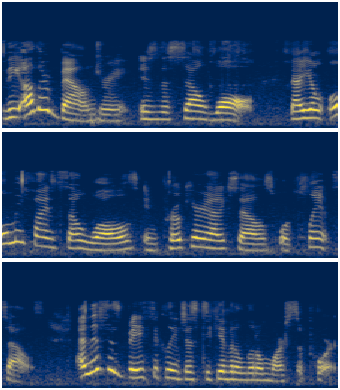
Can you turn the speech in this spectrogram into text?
The other boundary is the cell wall. Now you'll only find cell walls in prokaryotic cells or plant cells. And this is basically just to give it a little more support,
